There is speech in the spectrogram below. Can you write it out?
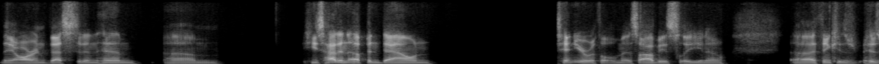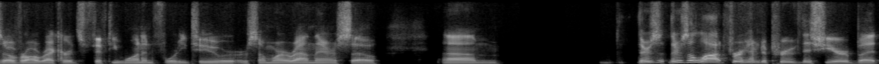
they are invested in him. Um, he's had an up and down tenure with Ole Miss. Obviously, you know, uh, I think his his overall record's fifty one and forty two or, or somewhere around there. So, um, there's there's a lot for him to prove this year, but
